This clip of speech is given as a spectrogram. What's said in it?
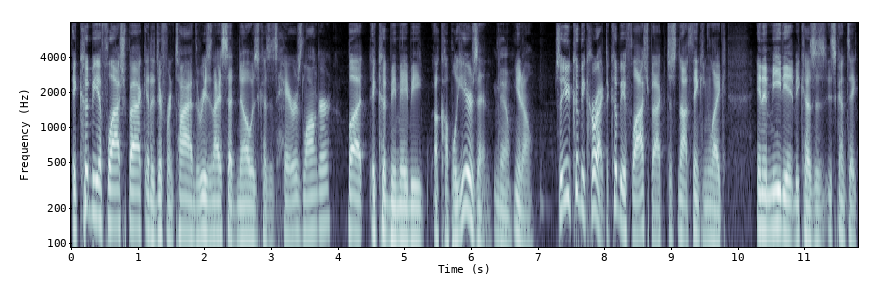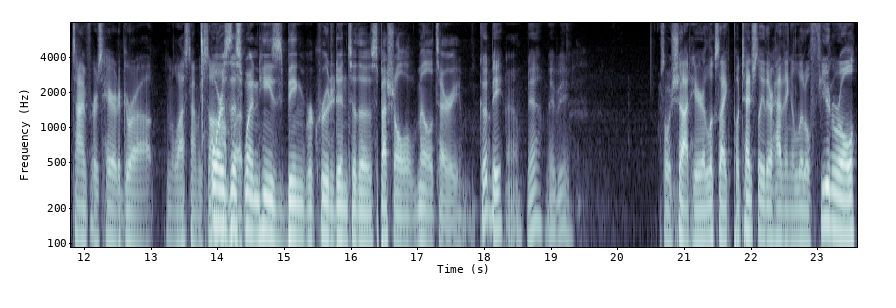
it could be a flashback at a different time. The reason I said no is because his hair is longer, but it could be maybe a couple years in. Yeah. You know, so you could be correct. It could be a flashback, just not thinking like an immediate because it's, it's going to take time for his hair to grow out. From the last time we saw him. Or him, is this but when he's being recruited into the special military? could be? Yeah. maybe. So a shot here. It looks like potentially they're having a little funeral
